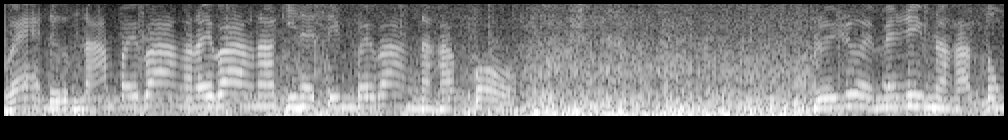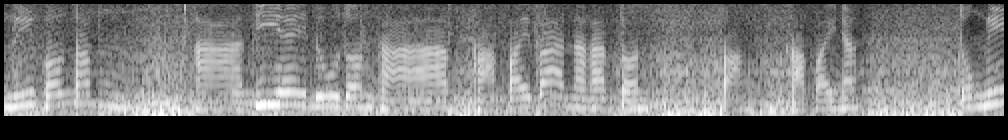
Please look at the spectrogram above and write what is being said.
แวะดื่มน้ำไปบ้างอะไรบ้างนะกินไอติมไปบ้างนะครับ ก็ เรื่อยๆไม่รีบนะครับ ตรงนี้เขาทำอ่าที่ให้ดูตอนขาขาไปบ้านนะครับ ตอนฝั่งขาไปนะ ตรงนี้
